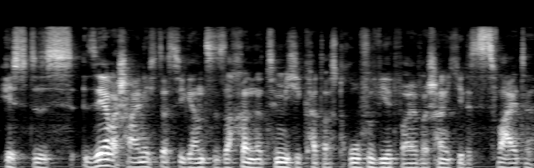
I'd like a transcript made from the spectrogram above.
ist es sehr wahrscheinlich, dass die ganze Sache eine ziemliche Katastrophe wird, weil wahrscheinlich jedes zweite,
